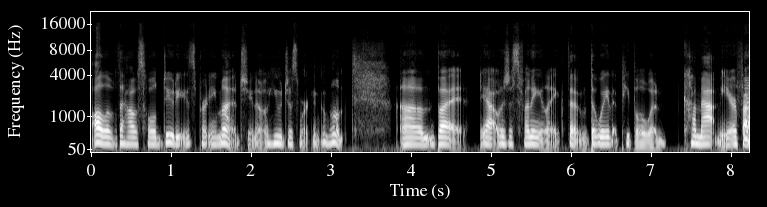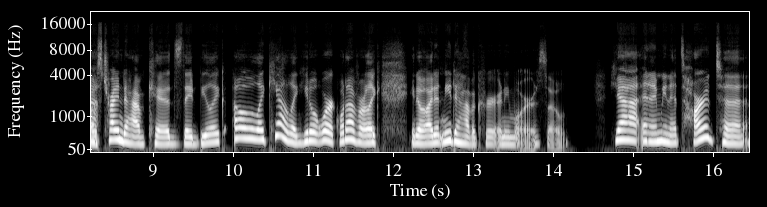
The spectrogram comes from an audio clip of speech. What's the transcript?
all of the household duties pretty much, you know, he would just work and come home. Um, but yeah, it was just funny, like the the way that people would come at me, or if I was trying to have kids, they'd be like, oh, like, yeah, like you don't work, whatever. Like, you know, I didn't need to have a career anymore. So Yeah, and I mean it's hard to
